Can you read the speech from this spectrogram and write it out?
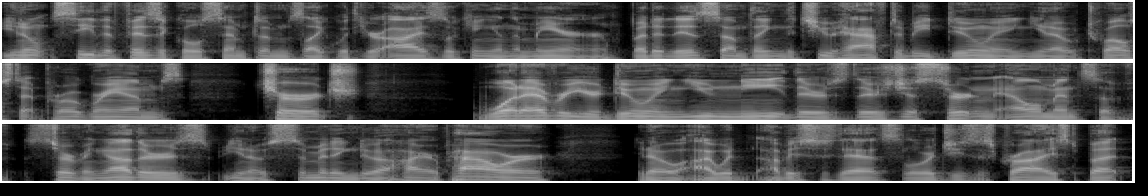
you don't see the physical symptoms like with your eyes looking in the mirror, but it is something that you have to be doing. You know, twelve step programs, church, whatever you're doing, you need there's there's just certain elements of serving others. You know, submitting to a higher power you know, I would obviously say that's the Lord Jesus Christ, but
